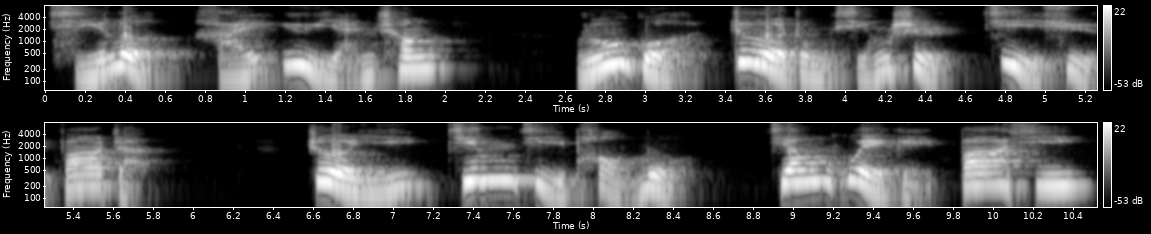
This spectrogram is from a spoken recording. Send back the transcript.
席勒还预言称，如果这种形势继续发展，这一经济泡沫将会给巴西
